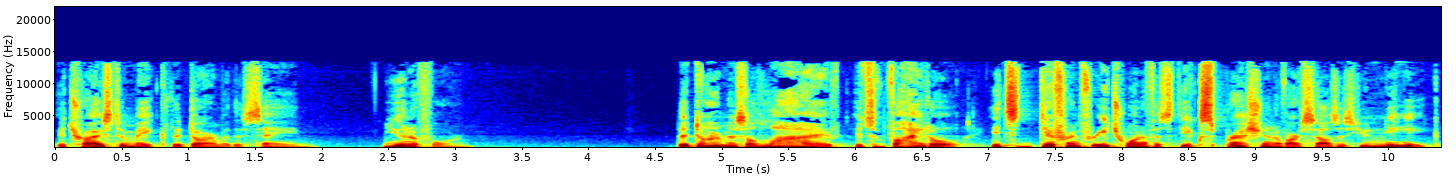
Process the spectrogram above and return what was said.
It tries to make the Dharma the same, uniform. The Dharma is alive, it's vital, it's different for each one of us. The expression of ourselves is unique,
